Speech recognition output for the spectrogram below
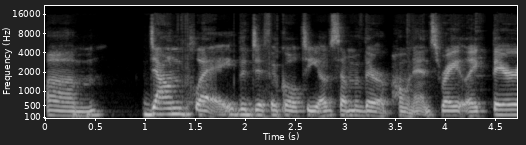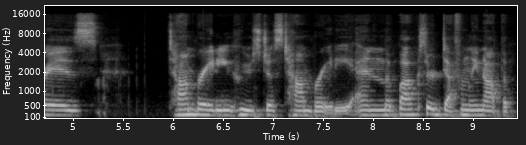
um, downplay the difficulty of some of their opponents, right? Like there is Tom Brady who's just Tom Brady and the Bucs are definitely not the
